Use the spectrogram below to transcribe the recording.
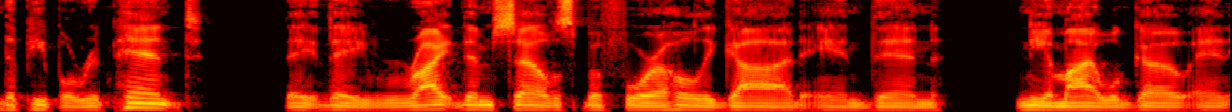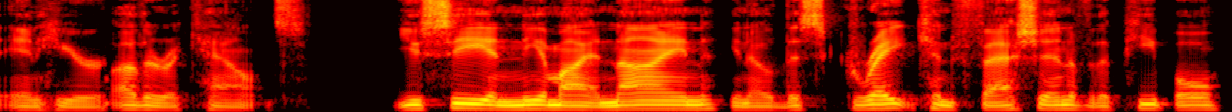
The people repent. They they right themselves before a holy God, and then Nehemiah will go and, and hear other accounts you see in Nehemiah 9, you know, this great confession of the people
